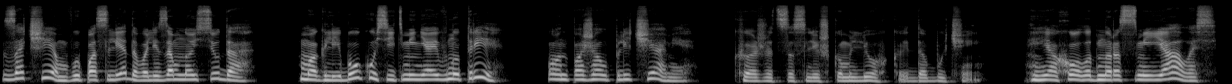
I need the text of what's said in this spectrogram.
зачем вы последовали за мной сюда? Могли бы укусить меня и внутри». Он пожал плечами. «Кажется, слишком легкой добычей». Я холодно рассмеялась,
